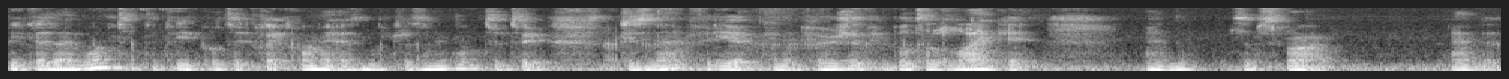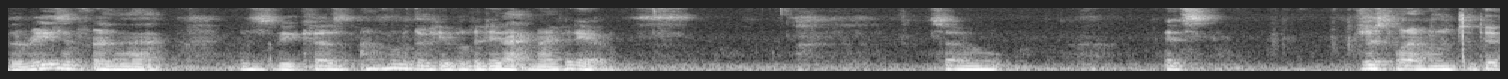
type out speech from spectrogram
because I wanted the people to click on it as much as I wanted to, because that video can encourage the people to like it and subscribe, and the reason for that is because I wanted the people to do that in my video. So, it's just what I wanted to do.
